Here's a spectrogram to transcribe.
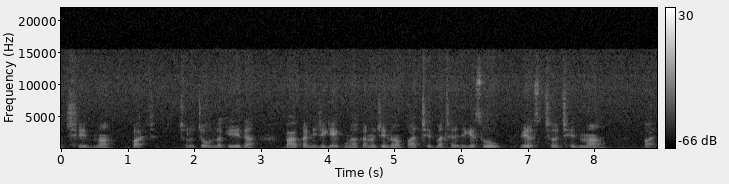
છેદમાં પાંચ. ચલો ચૌદ લખી દીધા. ભાગાકારની જગ્યાએ ગુણાકારનું ચિહ્ન, પાંચ છેદમાં છની જગ્યાએ શું? વ્યસ છ છેદમાં પાંચ.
